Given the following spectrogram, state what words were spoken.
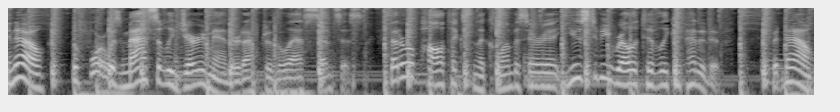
You know, before it was massively gerrymandered after the last census, federal politics in the Columbus area used to be relatively competitive. But now,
